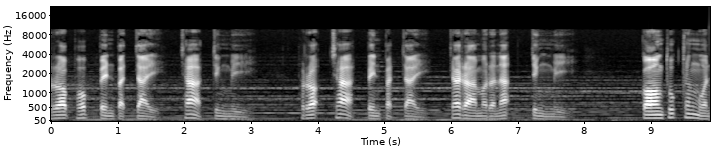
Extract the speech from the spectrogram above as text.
เพราะภพเป็นปัจจัย ชาติจึงมี เพราะชาติเป็นปัจจัยชรามรณะจึงมี กองทุกทั้งมวล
